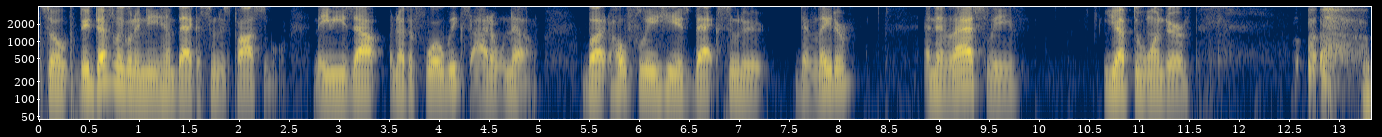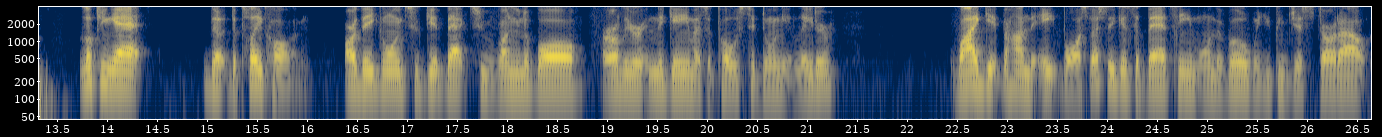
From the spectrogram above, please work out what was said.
So they're definitely going to need him back as soon as possible. Maybe he's out another four weeks. I don't know. But hopefully he is back sooner than later. And then lastly, you have to wonder looking at the, the play calling, are they going to get back to running the ball earlier in the game as opposed to doing it later? Why get behind the eight ball, especially against a bad team on the road when you can just start out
